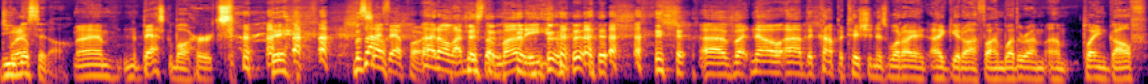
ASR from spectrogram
Do you Well, miss it all? Um, basketball hurts. Besides that part. I don't. I miss the money. uh, but no, uh, the competition is what I, I get off on. Whether I'm, I'm playing golf,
